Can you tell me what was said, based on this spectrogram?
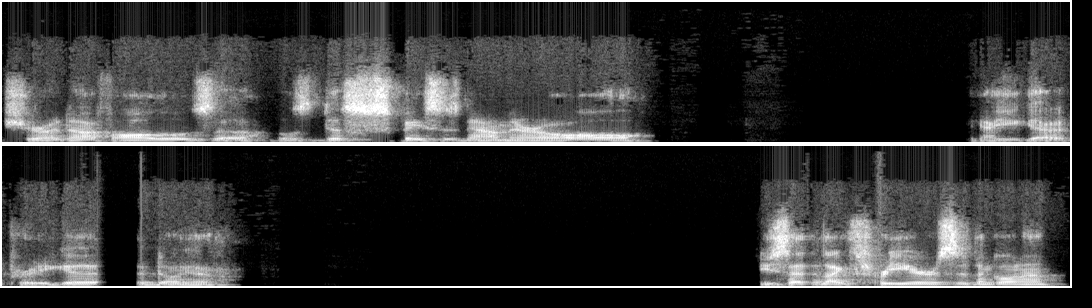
sure enough, all those uh, those disc spaces down there are all. Yeah, you got it pretty good, don't you? You said like three years has been going on.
